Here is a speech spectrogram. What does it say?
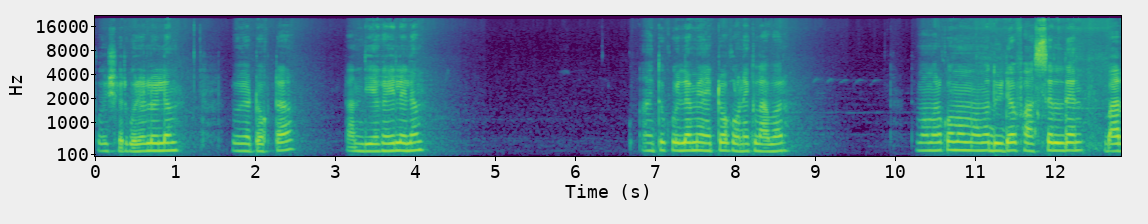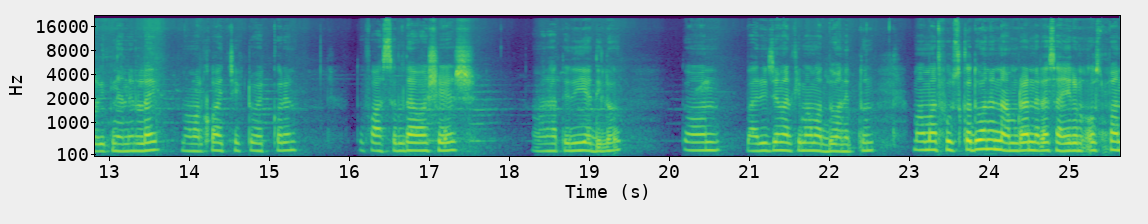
পরিষ্কার করে লইলাম। লইয়া টকটা টান দিয়ে খাই লাইলাম। আমি তো কইলামই আই টক অনেক লাভার। মামার কো মামা দুইটা পার্সেল দেন বাড়িতে নেনের লাই। মামার কো আচ্ছা একটু ওয়েট করেন। তো পার্সেল দেওয়া শেষ। আমার হাতে দিয়ে দিল। তখন বাড়ি যে আর কি মামার দোয়ানের তুন, মামার ফুচকা দোয়ানের নামটা নেরা সাইরন ওসমান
